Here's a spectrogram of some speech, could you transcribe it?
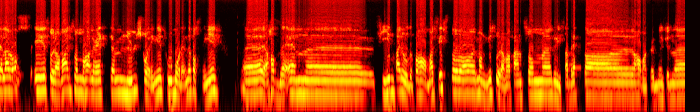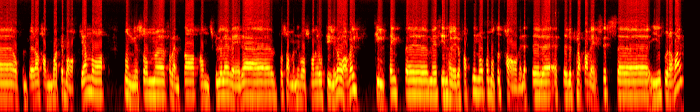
Delaros i, i Storhamar, som har levert um, null skåringer, to målgivende pasninger. Uh, hadde en fin periode på Hamar sist, og det var mange Storhamar-fans som glisa bredt da Hamar-klubben kunne offentliggjøre at han var tilbake igjen. og Mange som uh, forventa at han skulle levere på samme nivå som han har gjort tidligere. og var vel tiltenkt med sin høyrefatning å på en måte ta over etter, etter Prapavesis i Storhamar.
